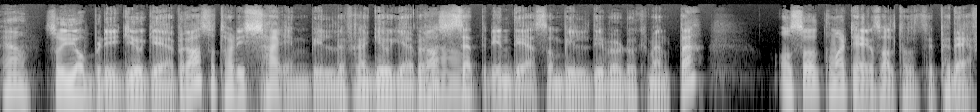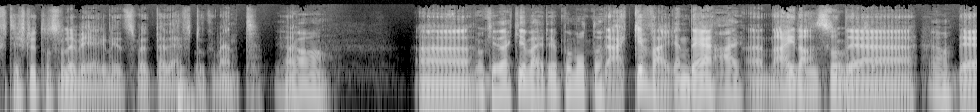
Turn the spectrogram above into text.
Ja. Så jobber de i GeoGebra, så tar de skjermbilder fra GeoGebra, ja. så setter de inn det som bilde i Word-dokumentet. Og så konverteres alt til PDF til slutt, og så leverer de det som et PDF-dokument. Ja. Uh, ok, Det er ikke verre, på en måte? Det er ikke verre enn det. Nei, uh, nei da, så det, det,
